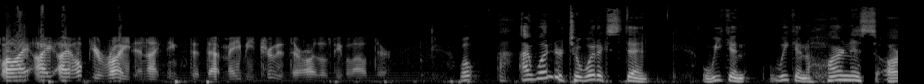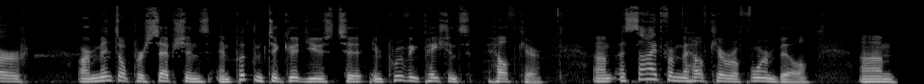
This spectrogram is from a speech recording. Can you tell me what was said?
Well, I, I, I hope you're right, and I think that that may be true. That there are those people out there. Well, I wonder to what extent we can we can harness our our mental perceptions and put them to good use to improving patients' health care. Um, aside from the health care reform bill, um,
